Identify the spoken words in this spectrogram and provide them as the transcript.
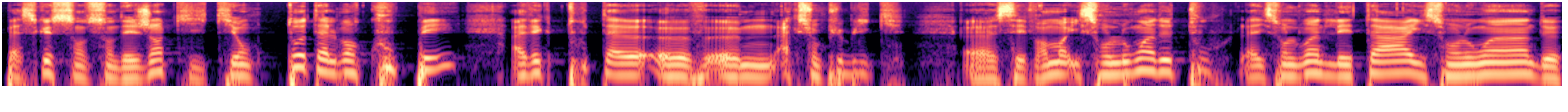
parce que ce sont, des gens qui, qui ont totalement coupé avec toute euh, euh, euh, action publique euh, c'est vraiment, ils sont loin de tout. Là, ils sont loin de l'État, ils sont loin de.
